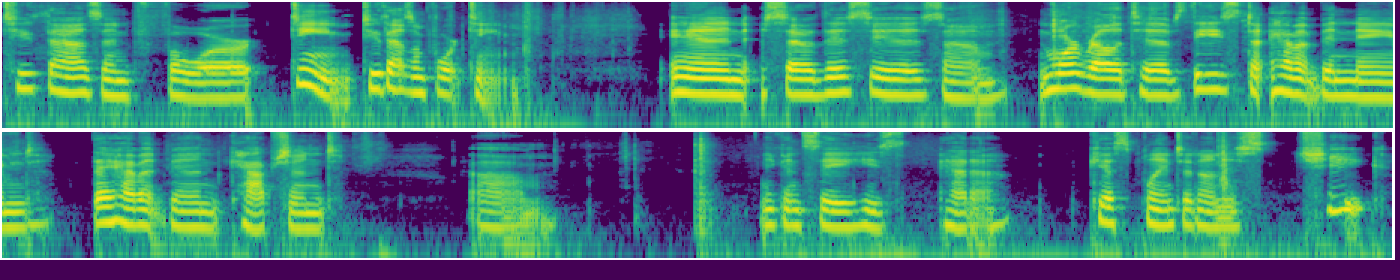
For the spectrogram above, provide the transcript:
2014, 2014. And so this is um, more relatives. These haven't been named. They haven't been captioned. Um, you can see he's had a kiss planted on his cheek.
